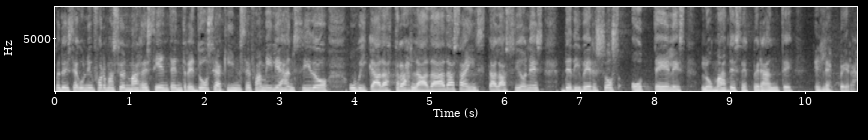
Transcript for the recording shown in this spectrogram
Bueno, y según información más reciente, entre 12 a 15 familias han sido ubicadas, trasladadas a instalaciones de diversos hoteles. Lo más desesperante es la espera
